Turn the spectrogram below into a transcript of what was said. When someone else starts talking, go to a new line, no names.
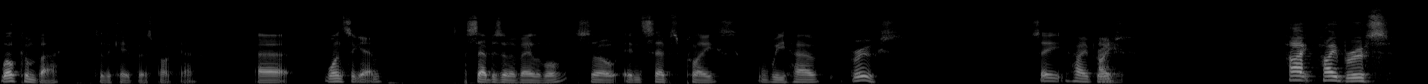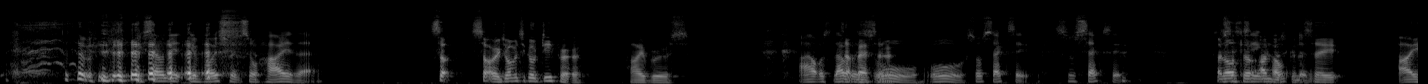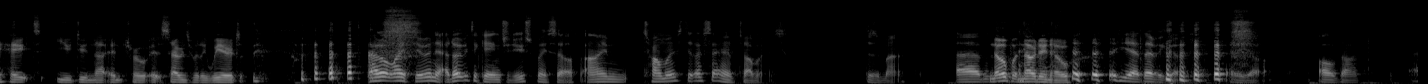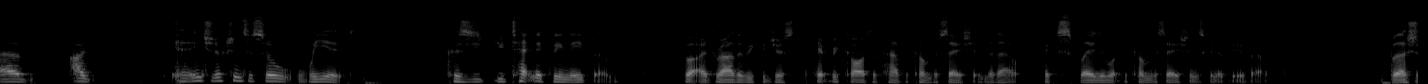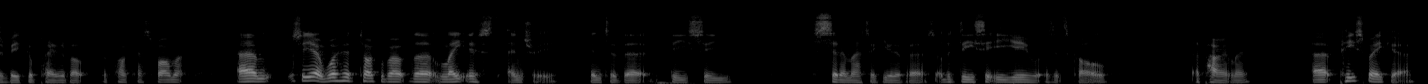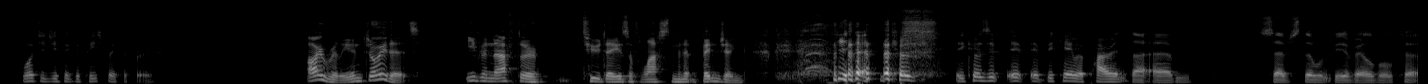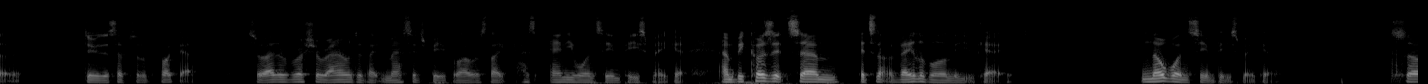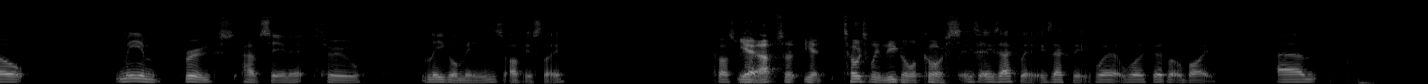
welcome back to the Cape First podcast. Uh, once again, Seb is unavailable, so in Seb's place we have Bruce. Say hi, Bruce.
Hi, hi, Bruce.
you sounded your voice went so high there.
So sorry. Do you want me to go deeper? Hi, Bruce.
That was that,
that
was oh oh so sexy, so sexy. So
And also,
sexy
I'm just going to say, I hate you doing that intro. It sounds really weird.
I don't like doing it. I don't even think I introduced myself. I'm Thomas. Did I say I'm Thomas? Doesn't matter. Um,
no, but now they know.
yeah, there we go. There we go. All done. Um, I yeah, introductions are so weird because you you technically need them, but I'd rather we could just hit record and have a conversation without explaining what the conversation's going to be about. But that's just me complaining about the podcast format. Um, so yeah, we're here to talk about the latest entry into the DC cinematic universe, or the DCEU as it's called, apparently. Uh, Peacemaker. What did you think of Peacemaker, Bruce?
I really enjoyed it, even after two days of last-minute binging.
yeah, because because it, it, it became apparent that um, Seb still wouldn't be available to do this episode of the podcast. So I had to rush around and like message people. I was like, "Has anyone seen Peacemaker?" And because it's um it's not available in the UK, no one's seen Peacemaker. So me and Bruce have seen it through legal means, obviously. Of course,
Yeah, absolutely. Yeah, totally legal, of course.
Ex- Exactly, exactly. We're we're good little boys. Um,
